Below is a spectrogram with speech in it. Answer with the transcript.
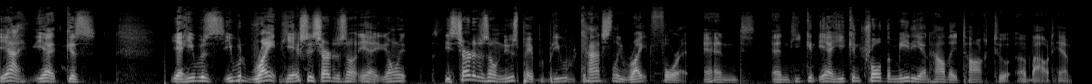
yeah, yeah. Because yeah, he was he would write. He actually started his own. Yeah, he only he started his own newspaper, but he would constantly write for it, and and he can yeah he controlled the media and how they talked to about him,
